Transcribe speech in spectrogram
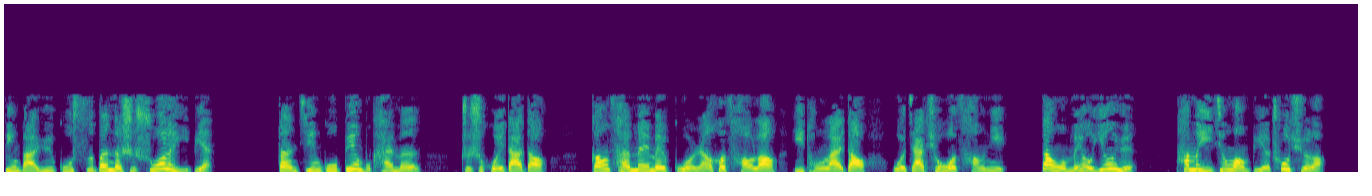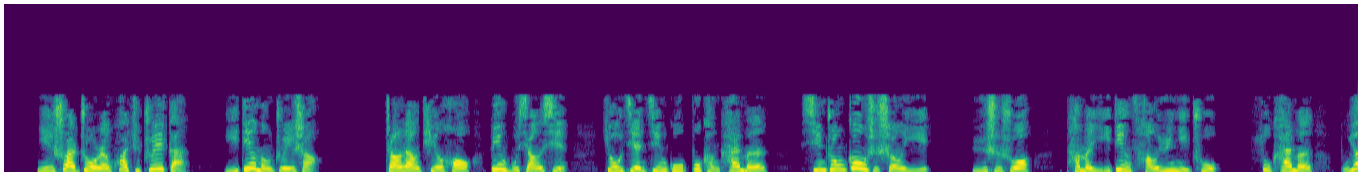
并把玉姑私奔的事说了一遍，但金姑并不开门，只是回答道：“刚才妹妹果然和曹郎一同来到我家求我藏匿，但我没有应允。”他们已经往别处去了，您率众人快去追赶，一定能追上。张亮听后并不相信，又见金姑不肯开门，心中更是生疑，于是说：“他们一定藏于你处，速开门，不要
